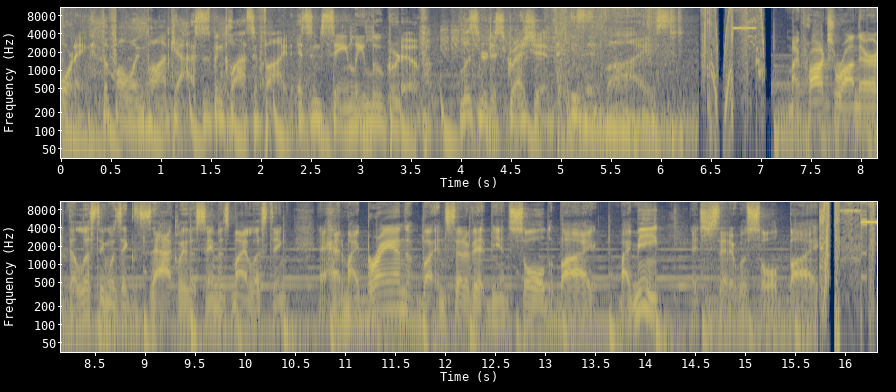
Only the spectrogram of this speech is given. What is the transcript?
Warning the following podcast has been classified as insanely lucrative. Listener discretion is advised. My products were on there. The listing was exactly the same as my listing. It had my brand, but instead of it being sold by by me, it said it was sold by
